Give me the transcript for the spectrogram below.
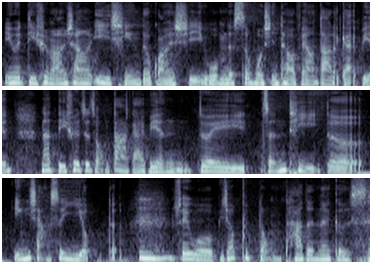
因为的确嘛，像疫情的关系，我们的生活形态有非常大的改变。那的确这种大改变对整体的影响是有的，嗯，所以我比较不懂他的那个是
